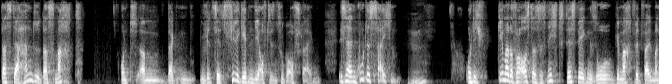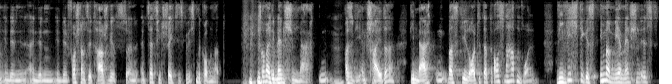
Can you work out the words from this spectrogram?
dass der Handel das macht, und ähm, da wird es jetzt viele geben, die auf diesen Zug aufsteigen. Ist ja ein gutes Zeichen. Mhm. Und ich gehe mal davon aus, dass es nicht deswegen so gemacht wird, weil man in den, in den, in den Vorstandsetagen jetzt ein entsetzlich schlechtes Gewissen bekommen hat. sondern weil die Menschen merken, mhm. also die Entscheider, die merken, was die Leute da draußen haben wollen. Wie wichtig es immer mehr Menschen ist,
